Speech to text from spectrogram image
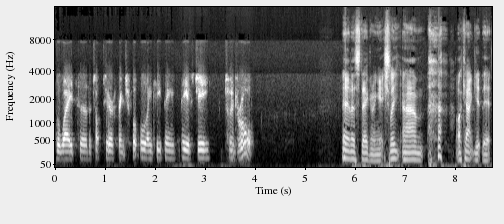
all the way to the top tier of French football and keeping PSG to a draw. And It is staggering, actually. Um, I can't get that.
